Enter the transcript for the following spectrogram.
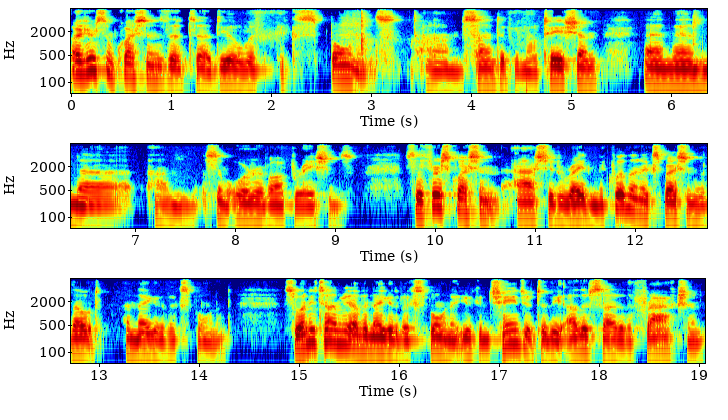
All right, here's some questions that uh, deal with exponents, um, scientific notation, and then uh, um, some order of operations. So the first question asks you to write an equivalent expression without a negative exponent. So anytime you have a negative exponent, you can change it to the other side of the fraction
